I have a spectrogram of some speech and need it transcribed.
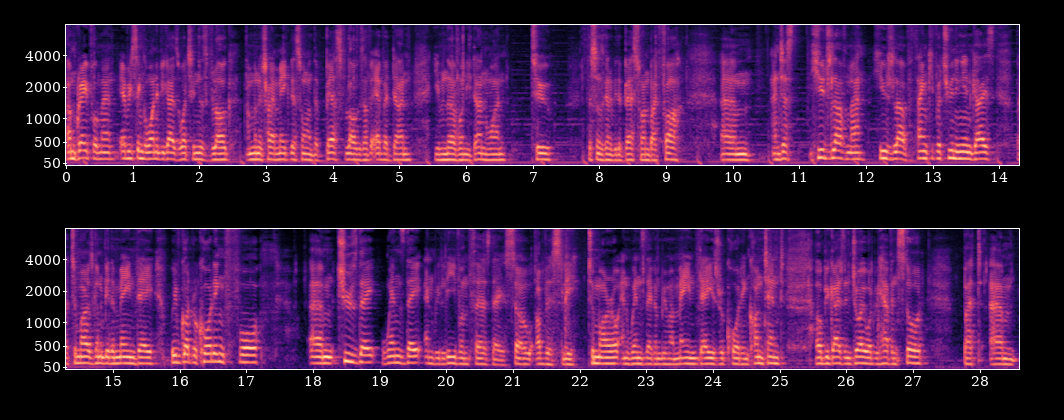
I'm grateful, man. Every single one of you guys watching this vlog, I'm gonna try and make this one of the best vlogs I've ever done, even though I've only done one, two. This one's gonna be the best one by far. Um, and just huge love, man. Huge love. Thank you for tuning in, guys. But tomorrow's gonna be the main day. We've got recording for um, Tuesday, Wednesday, and we leave on Thursday. So obviously tomorrow and Wednesday are gonna be my main days recording content. I hope you guys enjoy what we have in store. But um,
